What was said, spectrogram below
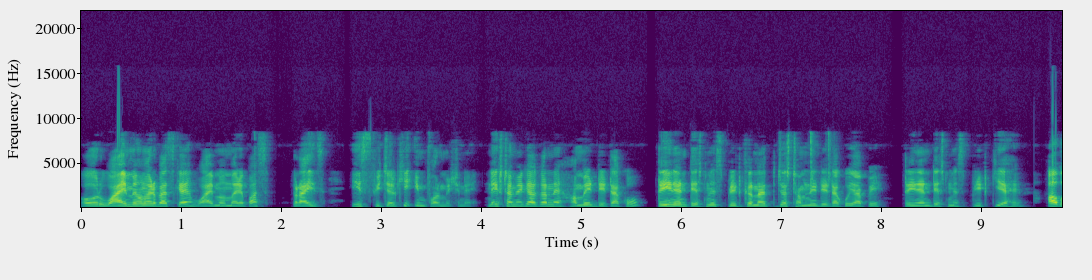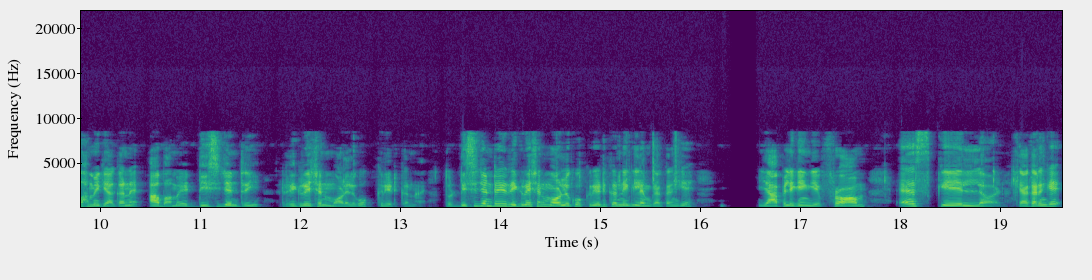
और वाई में हमारे पास क्या है? वाई में हमारे पास प्राइस इस फीचर की इंफॉर्मेशन है। नेक्स्ट हमें क्या करना है? हमें डेटा को ट्रेन एंड टेस्ट में स्प्लिट करना है। तो जस्ट हमने डेटा को यहाँ पे ट्रेन एंड टेस्ट में स्प्लिट किया है। अब हमें क्या करना है? अब हमें डिसीज़न ट्री रिग्रेशन मॉडल को क्रिएट करना है। तो डिसीज़न ट्री रिग्रेशन मॉडल को क्रिएट करने के लिए हम क्या करेंगे? यहाँ पे लिखेंगे फ्रॉम एस के लर्न क्या करेंगे?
